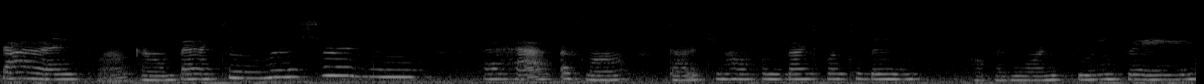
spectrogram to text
guys welcome back to my channel. I have a small dollar tree haul for you guys for today. Hope everyone is doing great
